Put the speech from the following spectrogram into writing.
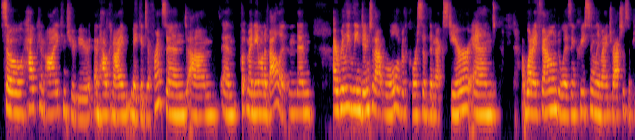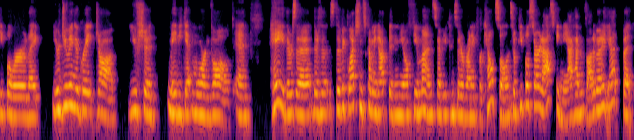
So how can I contribute and how can I make a difference and um, and put my name on a ballot? And then I really leaned into that role over the course of the next year. And what I found was increasingly my interactions with people were like, you're doing a great job. You should maybe get more involved. And hey, there's a there's a civic elections coming up in you know a few months. Have you considered running for council? And so people started asking me. I hadn't thought about it yet, but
